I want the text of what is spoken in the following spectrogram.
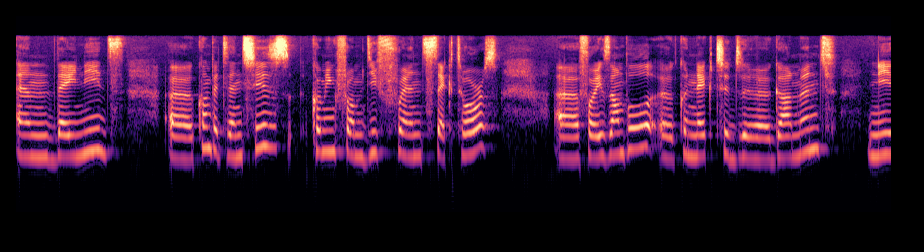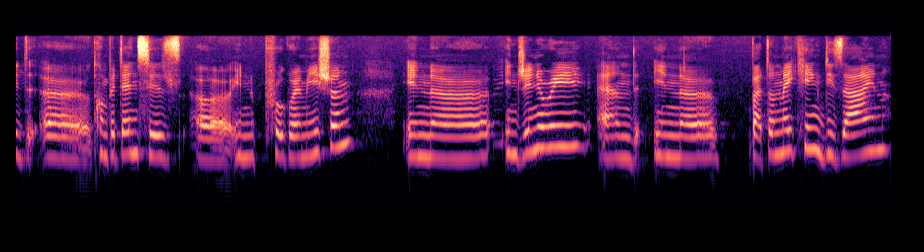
and they need competencies coming from different sectors. for example, connected garment need uh, competencies uh, in programming, in uh, engineering and in uh, pattern making, design.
